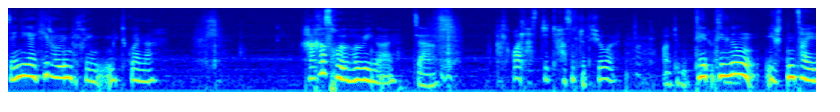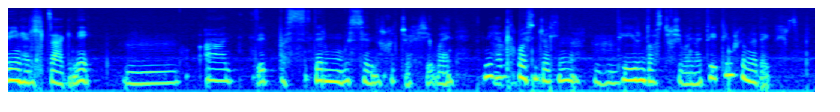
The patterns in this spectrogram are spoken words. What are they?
За энийг хэр хувийн болохыг мэдэхгүй байна. Хагас хувь хувийн. За болохгүй л хасчих хасалж болно шүү. А тийм үү. Тэнэн ертөнц хоёрын харилцаа гинэ. Аа бас тэр хүмүүс сонирхож байх шиг байна. Энийг хариулахгүй байсан ч болно. Тэгээ ер нь дуусчих шиг байна. Тэгээ тиймэрхүү юмнууд аяг хэрсэн байна.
